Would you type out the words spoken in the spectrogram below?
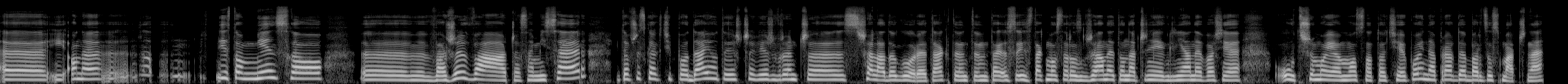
e, i one, e, no, jest to mięso, e, warzywa, czasami ser i to wszystko jak ci podają, to jeszcze wiesz, wręcz e, strzela do góry, tak? Tym, tym, jest tak mocno rozgrzane, to naczynie gliniane właśnie utrzymuje mocno to ciepło i naprawdę bardzo smaczne.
